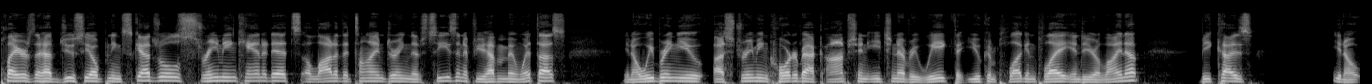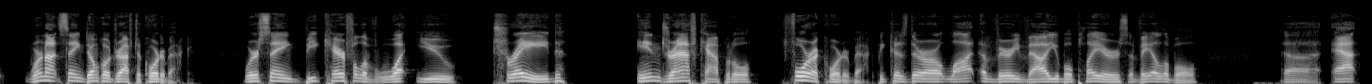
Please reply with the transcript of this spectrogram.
players that have juicy opening schedules, streaming candidates. A lot of the time during the season, if you haven't been with us, you know, we bring you a streaming quarterback option each and every week that you can plug and play into your lineup because, you know, we're not saying don't go draft a quarterback. We're saying be careful of what you trade in draft capital for a quarterback because there are a lot of very valuable players available uh, at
